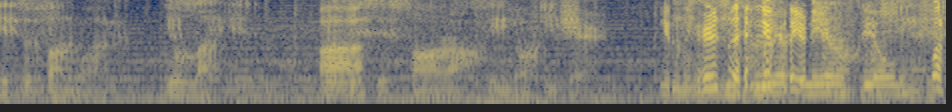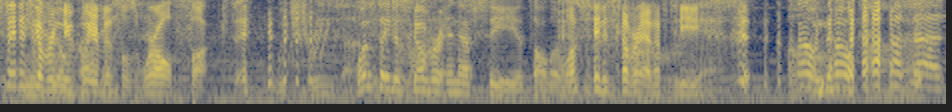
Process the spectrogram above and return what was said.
It's a fun one. You'll like it. But uh, this is far off in your future. Nuclears? Near- Nuclear. near Off field. Once they discover Nuclear nuclear missiles, we're all fucked. Which brings us once they discover Alliance. NFC, it's all over. Once they discover NFTs. guess, Oh no, not that.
